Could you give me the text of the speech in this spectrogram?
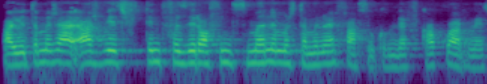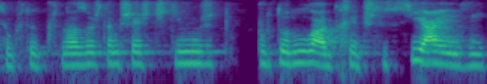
Pá, eu também já às vezes tento fazer ao fim de semana, mas também não é fácil, como deve ficar claro, né? sobretudo porque nós hoje estamos cheios de estímulos por todo o lado, de redes sociais e,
